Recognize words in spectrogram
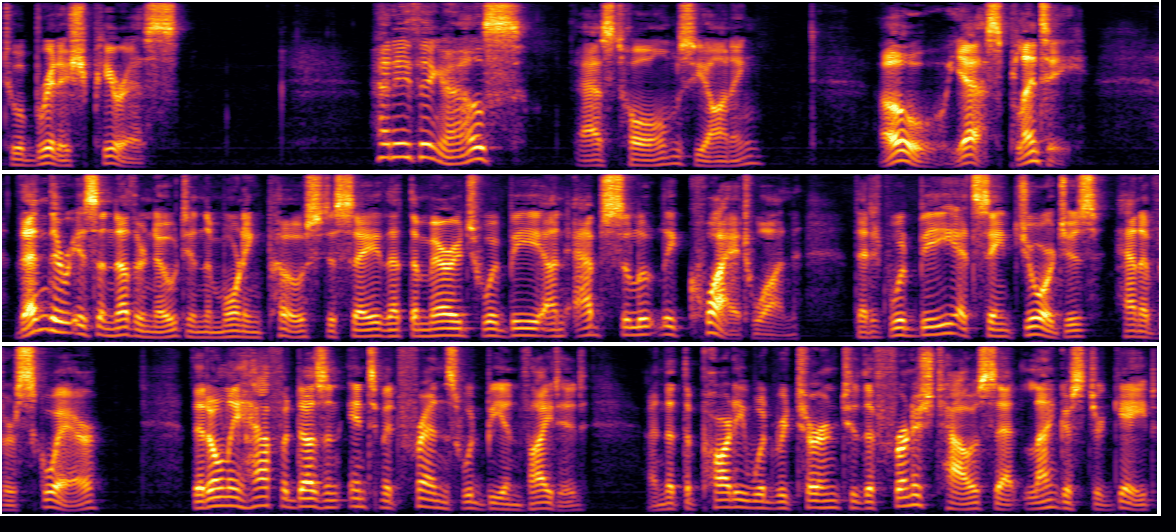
to a British peeress. "Anything else?" asked Holmes, yawning. "Oh, yes, plenty. Then there is another note in the Morning Post to say that the marriage would be an absolutely quiet one, that it would be at St. George's, Hanover Square that only half a dozen intimate friends would be invited, and that the party would return to the furnished house at Lancaster Gate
